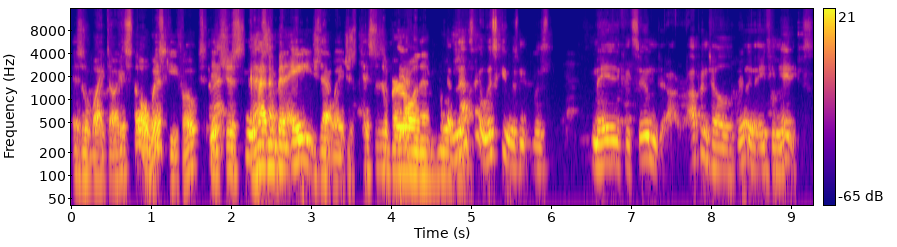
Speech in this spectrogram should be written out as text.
is a white dog. It's still a whiskey, folks. And It's just it hasn't been aged that way. It just kisses a barrel and then moves And on. that's how whiskey was was made and consumed up until really the 1880s.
